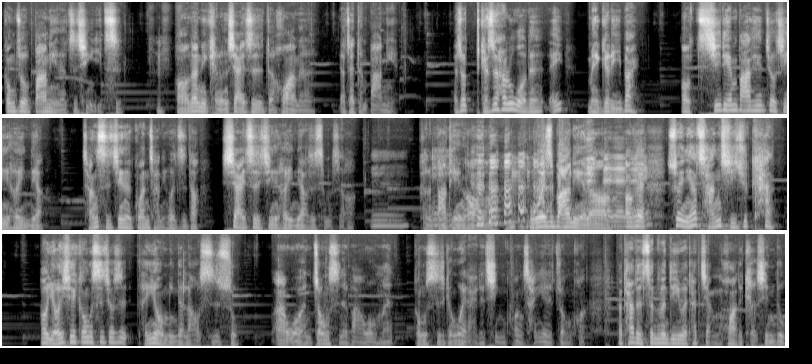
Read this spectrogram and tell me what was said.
工作八年了只请一次，哦，那你可能下一次的话呢，要再等八年。他说，可是他如果呢，诶，每个礼拜哦七天八天就请你喝饮料。长时间的观察，你会知道下一次请你喝饮料是什么时候？嗯，可能八天后，欸、不会是八年哦。OK，所以你要长期去看哦。有一些公司就是很有名的老实树啊，我很忠实的把我们公司跟未来的情况、产业的状况，那他的身份地位、他讲话的可信度，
